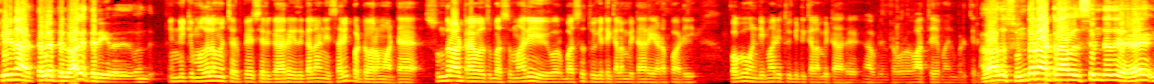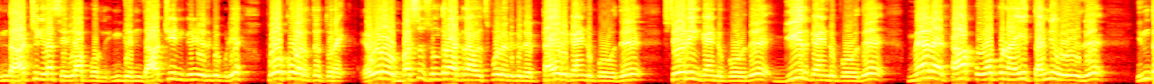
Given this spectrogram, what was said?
கிளீனா தெள்ள தெளிவாக தெரிகிறது இது வந்து. இன்னைக்கு முதலமைச்சர் பேசியிருக்காரு இதுக்கெல்லாம் நீ சரிப்பட்டு வர மாட்ட சுந்தரா டிராவல்ஸ் பஸ் மாதிரி ஒரு பஸ் தூக்கிட்டு கிளம்பிட்டாரு எடப்பாடி. புகை வண்டி மாதிரி தூக்கிட்டு கிளம்பிட்டாரு அப்படின்ற ஒரு வார்த்தையை பயன்படுத்தியிருக்காரு. அதாவது சுந்தரா டிராவல்ஸ்ன்றது இந்த ஆட்சிக்கு தான் சரியா போகுது. இங்க இந்த ஆட்சியின் கீழ் இருக்கக்கூடிய போக்குவரத்து துறை. எவ்வளவு பஸ் சுந்தரா டிராவல்ஸ் போல இருக்குது? டயர் கைண்டு போகுது ஸ்டேரிங் கைண்டு போகுது கீர் கைண்டு போகுது மேல டாப் ஓபன் ஆகி தண்ணி விழுகுது இந்த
